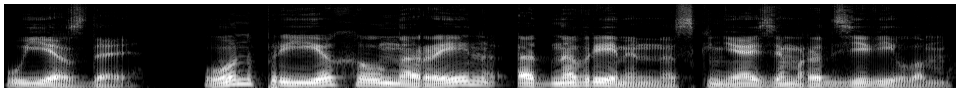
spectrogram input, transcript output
уезда. Он приехал на Рейн одновременно с князем Радзивиллом.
